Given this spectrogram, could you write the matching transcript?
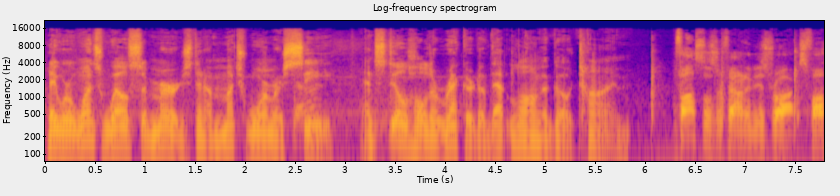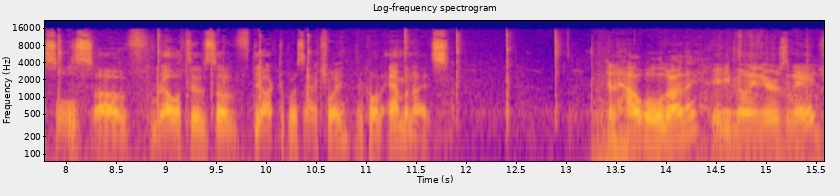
They were once well submerged in a much warmer sea and still hold a record of that long ago time. Fossils are found in these rocks, fossils of relatives of the octopus, actually. They're called ammonites. And how old are they? 80 million years in age.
